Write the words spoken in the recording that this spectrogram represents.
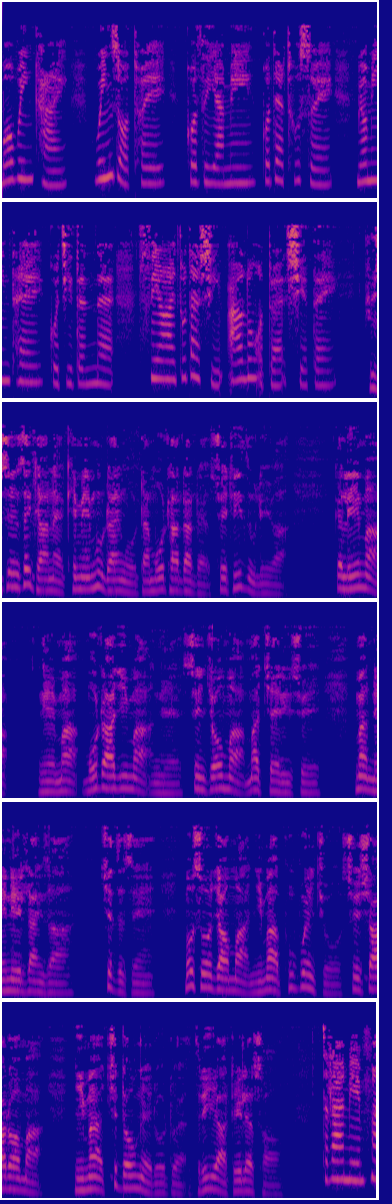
မိုးဝင်းခိုင်ဝင်းစောထွေးကိုစီယာမင်းကိုတက်ထူးဆွေမျိုးမင်းသေးကိုကြည်တန်းနဲ့ CRI ဒုတရှင်အားလုံးအတွက်ရှေ့သိမ်းဖြူစင်စိတ်ထားနဲ့ခင်မင်မှုတိုင်းကိုတန်မိုးထားတတ်တဲ့ဆွေထီးသူလေးကကလေးမှငယ်မှမိုးသားကြီးမှအငယ်စင်ကျုံးမှမတ်ချယ်ရီဆွေမတ်နေနေလှိုင်စာချစ်သစဉ်မုတ်ဆိုးကြောင့်မှညီမဖူးပွင့်ချိုဆွေရှားတော့မှ ညီမချစ်တုံးငယ်တို့အတွက် သတိရတေးလက်ဆောင် တရာမြေမှ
